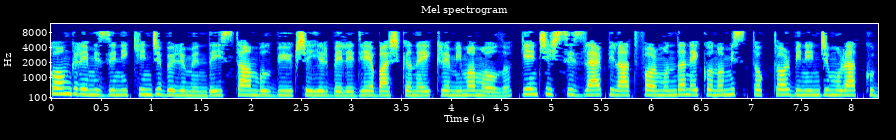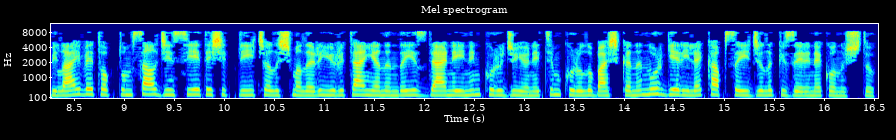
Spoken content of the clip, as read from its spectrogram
Kongremizin ikinci bölümünde İstanbul Büyükşehir Belediye Başkanı Ekrem İmamoğlu, Genç İşsizler Platformu'ndan ekonomist Doktor Bininci Murat Kubilay ve Toplumsal Cinsiyet Eşitliği Çalışmaları Yürüten Yanındayız Derneği'nin kurucu yönetim kurulu başkanı Nurger ile kapsayıcılık üzerine konuştuk.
